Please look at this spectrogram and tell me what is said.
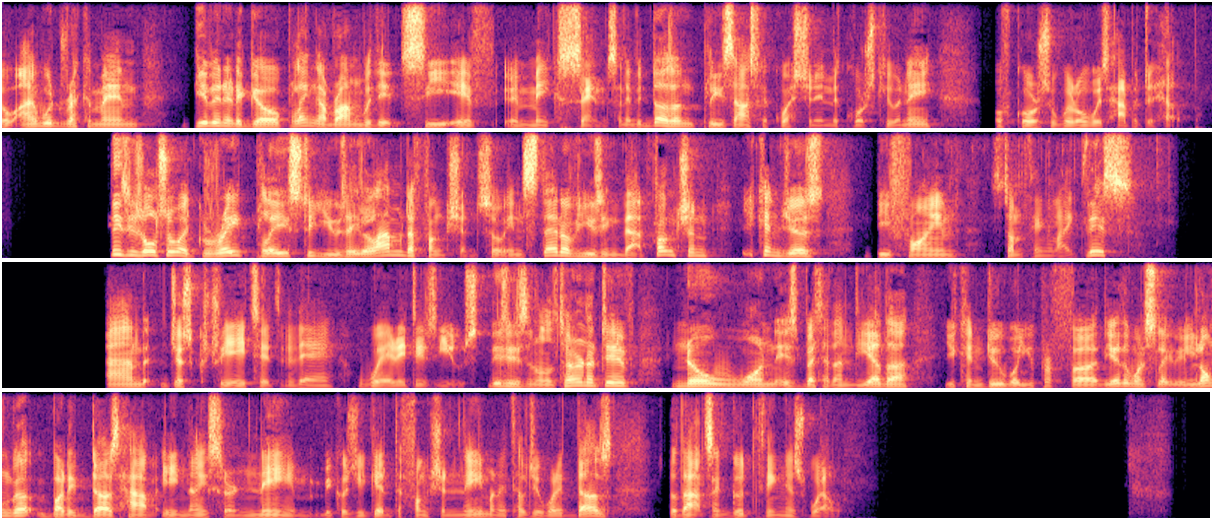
So I would recommend giving it a go, playing around with it, see if it makes sense. And if it doesn't, please ask a question in the course Q&A. Of course, we're always happy to help. This is also a great place to use a lambda function. So instead of using that function, you can just define something like this and just create it there where it is used. This is an alternative. No one is better than the other. You can do what you prefer. The other one's slightly longer, but it does have a nicer name because you get the function name and it tells you what it does. So that's a good thing as well.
